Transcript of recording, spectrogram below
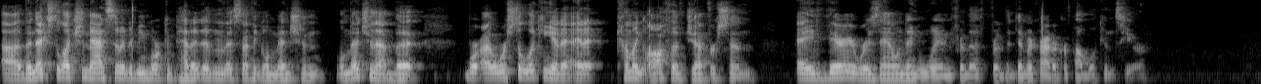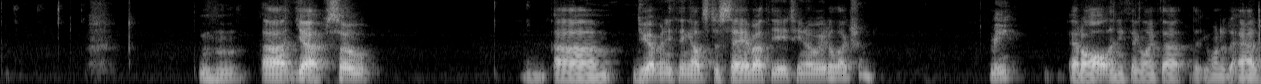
uh, the next election, Madison to be more competitive than this. I think we'll mention we'll mention that, but we're uh, we're still looking at it, at it coming off of Jefferson, a very resounding win for the for the Democratic Republicans here. Mm-hmm. Uh, yeah. So, um, do you have anything else to say about the 1808 election? Me? At all? Anything like that that you wanted to add?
